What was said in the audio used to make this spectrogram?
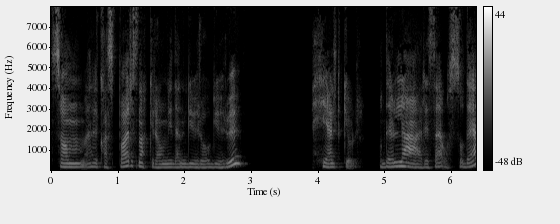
som eh, Kaspar snakker om i den Guro og Guru, helt gull. Og det å lære seg også det,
